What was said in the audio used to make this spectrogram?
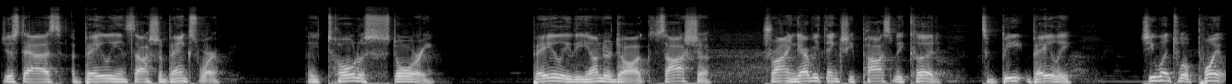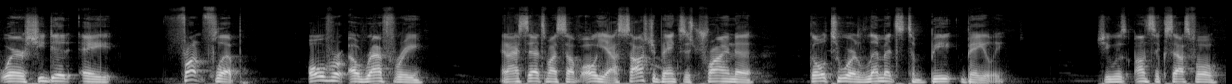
just as Bayley and Sasha Banks were. They told a story. Bayley, the underdog, Sasha, trying everything she possibly could to beat Bayley. She went to a point where she did a front flip over a referee. And I said to myself, oh, yeah, Sasha Banks is trying to go to her limits to beat Bayley. She was unsuccessful.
